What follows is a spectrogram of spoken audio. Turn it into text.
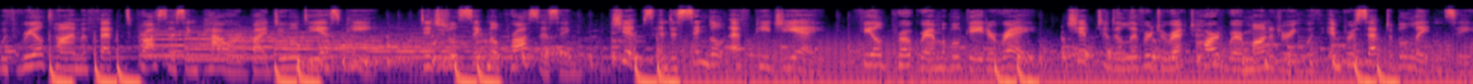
with real-time effects processing powered by dual DSP, digital signal processing, chips and a single FPGA, field programmable gate array, chip to deliver direct hardware monitoring with imperceptible latency.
